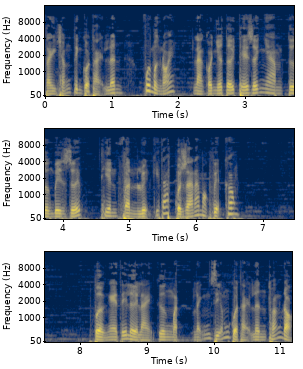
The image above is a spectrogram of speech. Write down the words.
tay trắng tinh của Tại Lân, vui mừng nói, làng có nhớ tới thế giới nham tương bên dưới thiên phần luyện ký táp của Già Nam học viện không? Vừa nghe thấy lời này, gương mặt lãnh diễm của Thải Lân thoáng đỏ,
